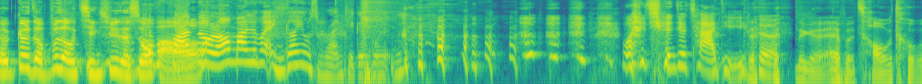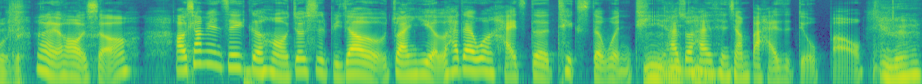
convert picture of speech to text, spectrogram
有各种不同情绪的说法哦。烦哦，然后妈就说：“哎、欸，你刚刚用什么软体跟工人？” 完全就岔题了。那个 app 超多的，哎，好好笑。好，下面这个哈就是比较专业了。他在问孩子的 tics 的问题，嗯、他说他很想把孩子丢包。嗯、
